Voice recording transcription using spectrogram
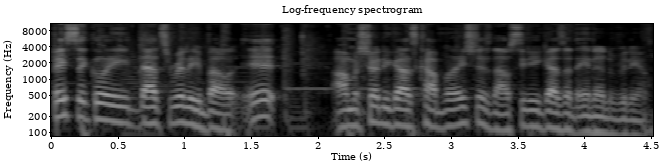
Basically, that's really about it. I'm gonna show you guys compilations, and I'll see you guys at the end of the video.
